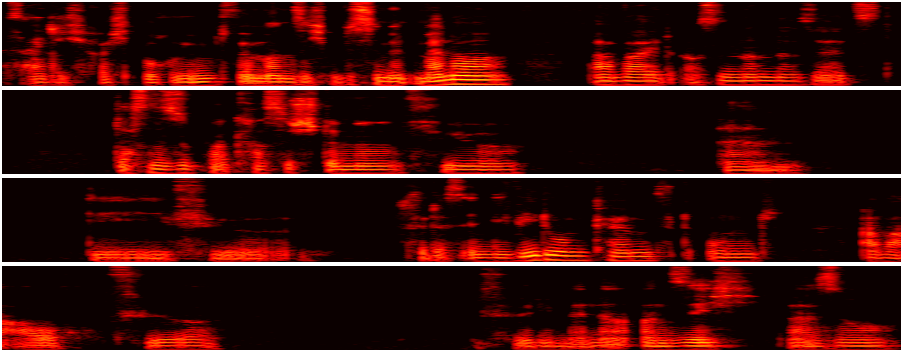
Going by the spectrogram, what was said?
ist eigentlich recht berühmt, wenn man sich ein bisschen mit Männerarbeit auseinandersetzt. Das ist eine super krasse Stimme für ähm, die für, für das Individuum kämpft und aber auch für für die Männer an sich. Also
